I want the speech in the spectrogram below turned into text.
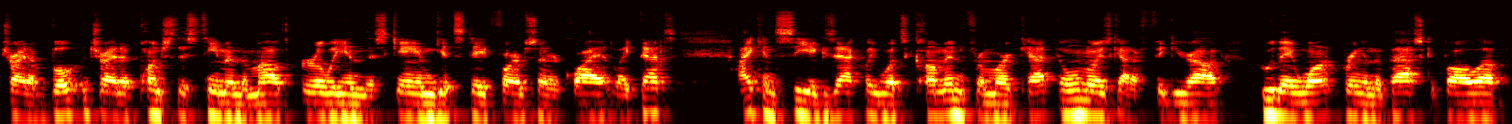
try to, bo- try to punch this team in the mouth early in this game, get State Farm Center quiet. Like that's I can see exactly what's coming from Marquette. Illinois' got to figure out who they want bringing the basketball up.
